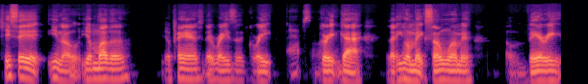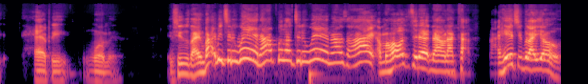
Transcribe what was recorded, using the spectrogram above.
she said, you know, your mother, your parents, they raised a great Absolutely. great guy. Like you're gonna make some woman a very happy woman. And she was like, invite me to the wedding. I'll pull up to the wedding. I was like, all right, I'm gonna hold you to that now. And I, I hit you, be like, yo,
